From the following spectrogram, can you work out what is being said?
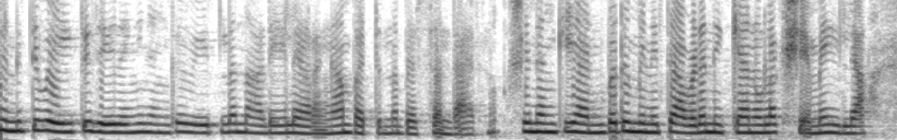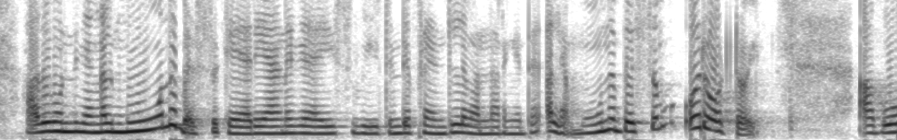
മിനിറ്റ് വെയിറ്റ് ചെയ്തെങ്കിൽ ഞങ്ങൾക്ക് വീട്ടിന്റെ നടയിൽ ഇറങ്ങാൻ പറ്റുന്ന ബസ് ഉണ്ടായിരുന്നു. പക്ഷെ ഞങ്ങൾക്ക് ഈ അൻപത് മിനിറ്റ് അവിടെ നിൽക്കാനുള്ള ക്ഷമയില്ല. അതുകൊണ്ട് ഞങ്ങൾ മൂന്ന് ബസ് കയറിയാണ് ഗൈസ് വീട്ടിന്റെ ഫ്രണ്ടിൽ വന്നിറങ്ങിയത്. അല്ല മൂന്ന് ബസ്സും ഒരു ഓട്ടോയും. അപ്പോൾ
